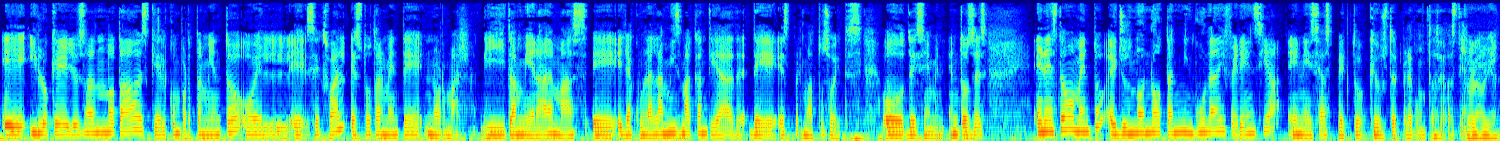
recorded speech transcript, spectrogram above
Eh, y lo que ellos han notado es que el comportamiento o el eh, sexual es totalmente normal. Y también además eh, eyaculan la misma cantidad de espermatozoides o de semen. Entonces, en este momento ellos no notan ninguna diferencia en ese aspecto que usted pregunta, Sebastián. Suena bien.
